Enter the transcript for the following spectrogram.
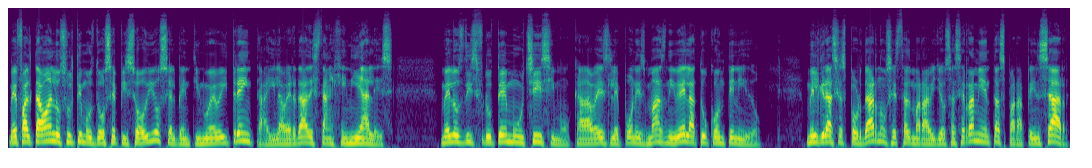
Me faltaban los últimos dos episodios, el 29 y 30, y la verdad están geniales. Me los disfruté muchísimo. Cada vez le pones más nivel a tu contenido. Mil gracias por darnos estas maravillosas herramientas para pensar,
